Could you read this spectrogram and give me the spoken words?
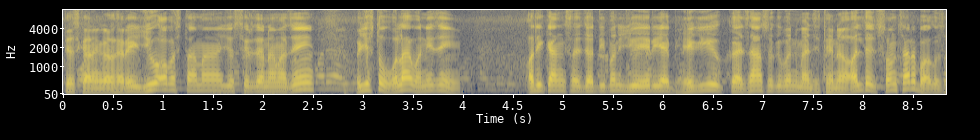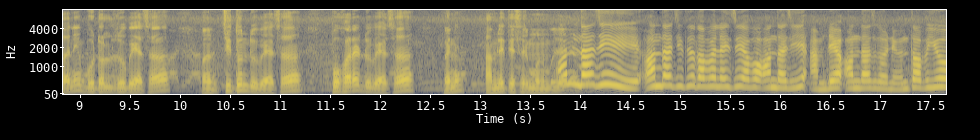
त्यस कारणले गर्दाखेरि यो अवस्थामा यो सिर्जनामा चाहिँ यस्तो होला भने चाहिँ अधिकांश जति पनि यो एरिया भेगिएको जहाँसुकै पनि मान्छे थिएन। अहिले त संसार भएको छ नि बुटोल डुबेको छ चितुन डुबेको छ पोखरा डुबेको छ होइन? हामीले त्यसरी मन बुझाएको अन्दाजी अन्दाजी त तपाईँलाई चाहिँ अब अन्दाजी हामीले अन्दाज गर्ने हो नि त अब यो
